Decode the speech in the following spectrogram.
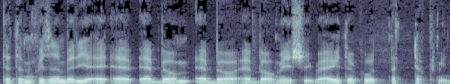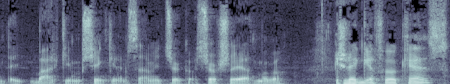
Tehát amikor az ember e- e- ebbe a, ebbe a, ebbe a mélységbe eljut, akkor tök mindegy. Bárki, senki nem számít, csak, csak saját maga. És reggel fölkelsz,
